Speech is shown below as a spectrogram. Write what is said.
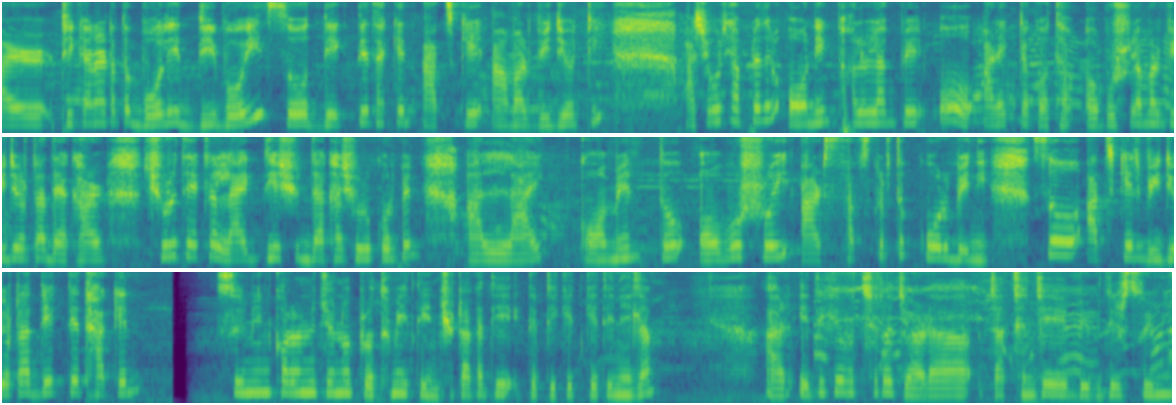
আর ঠিকানাটা তো বলে দিবই সো দেখতে থাকেন আজকে আমার ভিডিওটি। আশা করি আপনাদের অনেক ভালো লাগবে। ও, আরেকটা কথা, অবশ্যই আমার ভিডিওটা দেখার শুরুতে একটা লাইক দিয়ে দেখা শুরু করবেন। আর লাইক কমেন্ট তো অবশ্যই, আর সাবস্ক্রাইব তো করবেনই। সো আজকের ভিডিওটা দেখতে থাকেন। সুইমিং করানোর জন্য প্রথমেই তিনশো টাকা দিয়ে একটা টিকিট কেটে নিলাম। আর এদিকে হচ্ছিল যারা চাচ্ছেন যে বেবিদের সুইমিং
